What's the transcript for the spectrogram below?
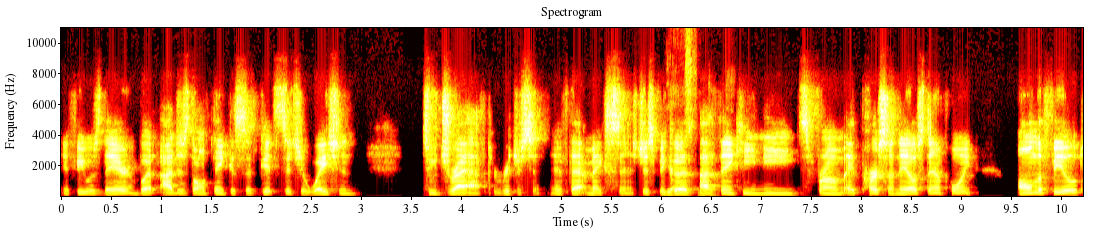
if he was there, but I just don't think it's a good situation to draft Richardson, if that makes sense. Just because yes, I think he needs, from a personnel standpoint on the field,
